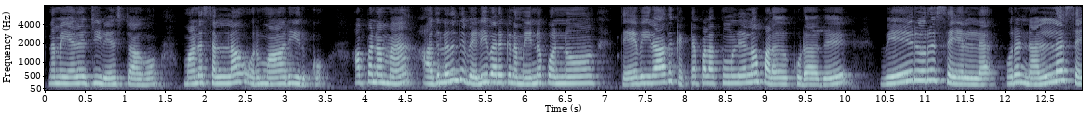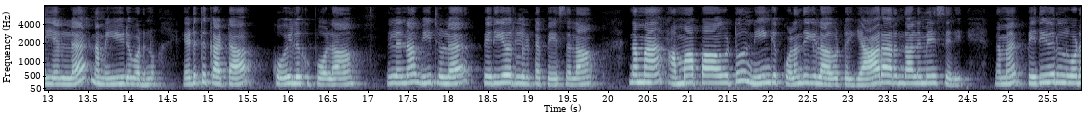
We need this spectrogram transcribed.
நம்ம எனர்ஜி வேஸ்ட் ஆகும். மனசெல்லாம் ஒரு மாதிரி இருக்கும். அப்போ நம்ம அதுலேருந்து வெளிவரக்கு நம்ம என்ன பண்ணோம் தேவையில்லாத கெட்ட பழக்கங்களெல்லாம் பழகக்கூடாது. வேறொரு செயலில் ஒரு நல்ல செயலில் நம்ம ஈடுபடணும். எடுத்துக்காட்டால் கோயிலுக்கு போகலாம் இல்லைன்னா வீட்டில் உள்ள பெரியவர்கள்கிட்ட பேசலாம். நம்ம அம்மா அப்பா ஆகட்டும் நீங்கள் குழந்தைகளாகட்டும் யாராக இருந்தாலுமே சரி நம்ம பெரியவர்களோட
